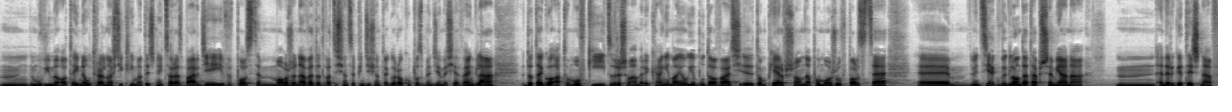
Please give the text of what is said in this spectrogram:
mm, mówimy o tej neutralności klimatycznej coraz bardziej, w Polsce może nawet do 2050 roku pozbędziemy się węgla, do tego atomówki, co zresztą Amerykanie mają je budować, y, tą pierwszą na Pomorzu w Polsce. E, więc jak wygląda ta przemiana? Mm, energetyczna w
